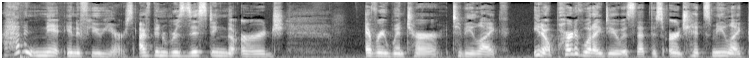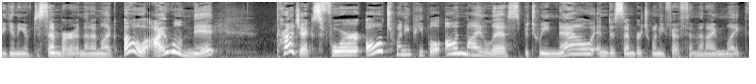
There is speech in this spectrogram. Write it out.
I haven't knit in a few years. I've been resisting the urge every winter to be like, you know, part of what I do is that this urge hits me like beginning of December, and then I'm like, oh, I will knit projects for all 20 people on my list between now and December 25th. And then I'm like,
